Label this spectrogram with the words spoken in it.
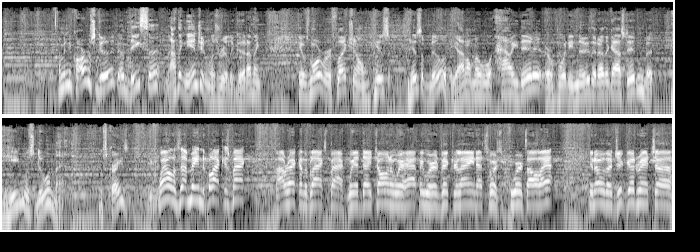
I mean, the car was good, uh, decent. I think the engine was really good. I think it was more of a reflection on his his ability. I don't know what, how he did it or what he knew that other guys didn't, but he was doing that. It's crazy. Well, does that mean the black is back? I reckon the black's back. We're at Daytona. We're happy. We're in Victory Lane. That's where it's, where it's all at. You know, the Goodwrench uh,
